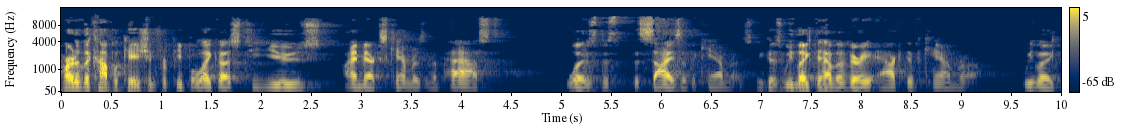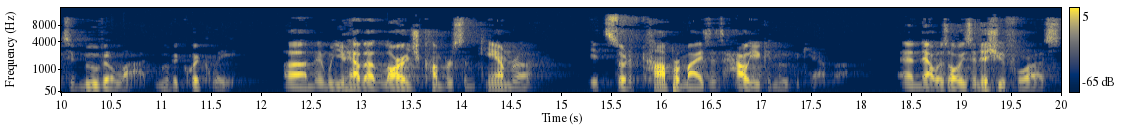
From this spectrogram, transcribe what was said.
part of the complication for people like us to use IMAX cameras in the past was the, the size of the cameras because we like to have a very active camera. We like to move it a lot, move it quickly. Um, and when you have a large, cumbersome camera, it sort of compromises how you can move the camera. And that was always an issue for us.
